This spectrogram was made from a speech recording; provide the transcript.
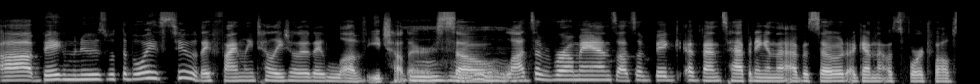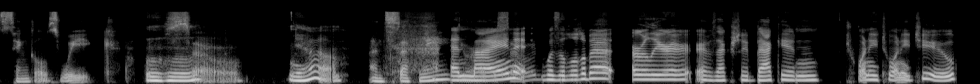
Uh big news with the boys too. They finally tell each other they love each other. So Mhm. lots of romance, lots of big events happening in the episode. Again, that was 412 singles week. Mhm. So yeah. And Stephanie. And mine episode? was a little bit earlier. It was actually back in 2022.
